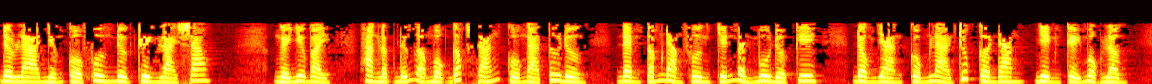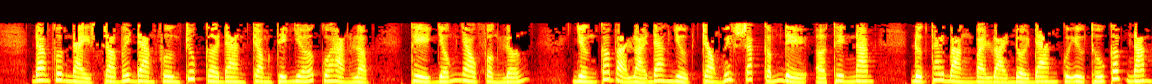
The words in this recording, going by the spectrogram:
đều là những cổ phương được truyền lại sao? Nghĩ như vậy, Hàng Lập đứng ở một góc sáng của ngã tư đường, đem tấm đan phương chính mình mua được kia, đồng dạng cũng là trúc cơ đan nhìn kỹ một lần. Đan phương này so với đan phương trúc cơ đan trong trí nhớ của Hàng Lập thì giống nhau phần lớn, nhưng có vài loại đan dược trong huyết sắc cấm địa ở Thiên Nam được thay bằng vài loại nội đan của yêu thú cấp 5.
